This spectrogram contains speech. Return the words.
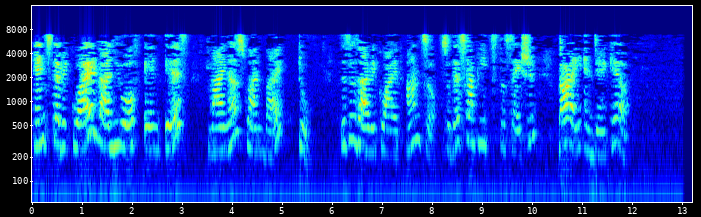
Hence the required value of n is minus 1 by 2. This is our required answer. So this completes the session. Bye and take care.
